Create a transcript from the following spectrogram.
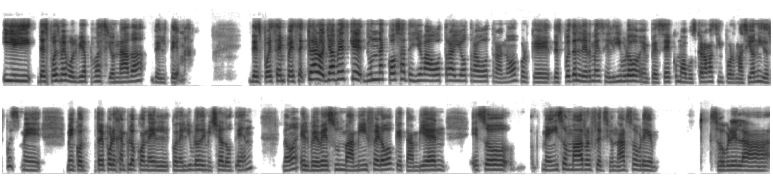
Y después me volví apasionada del tema después empecé, claro, ya ves que de una cosa te lleva a otra y otra a otra, ¿no? Porque después de leerme ese libro empecé como a buscar más información y después me, me encontré, por ejemplo, con el, con el libro de Michelle Oden, ¿no? El bebé es un mamífero, que también eso me hizo más reflexionar sobre sobre la,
